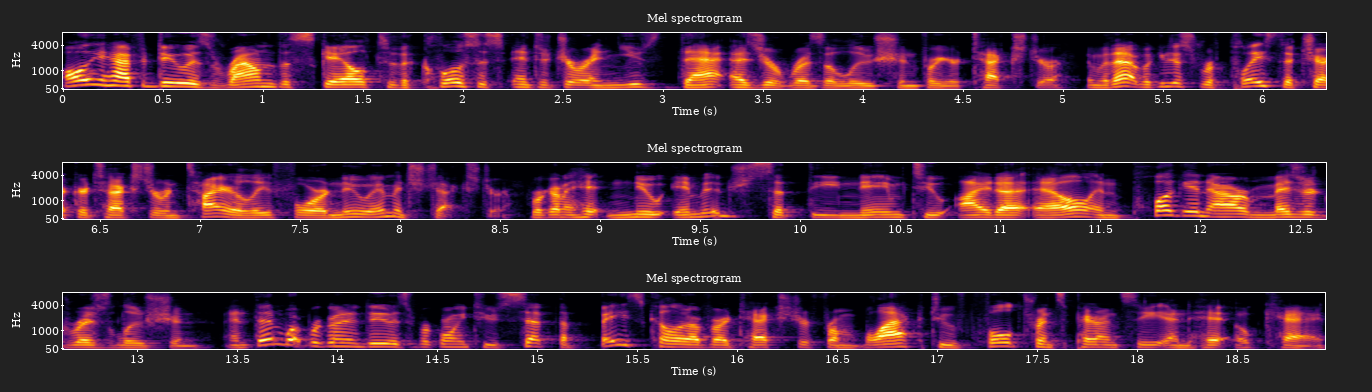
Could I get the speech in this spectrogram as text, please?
all you have to do is round the scale to the closest integer and use that as your resolution for your texture. And with that, we can just replace the checker texture entirely for a new image texture. We're gonna hit new image, set the name to eye.l, and plug in our measured resolution. And then what we're gonna do is we're going to set the base color of our texture from black to full transparency and hit OK.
